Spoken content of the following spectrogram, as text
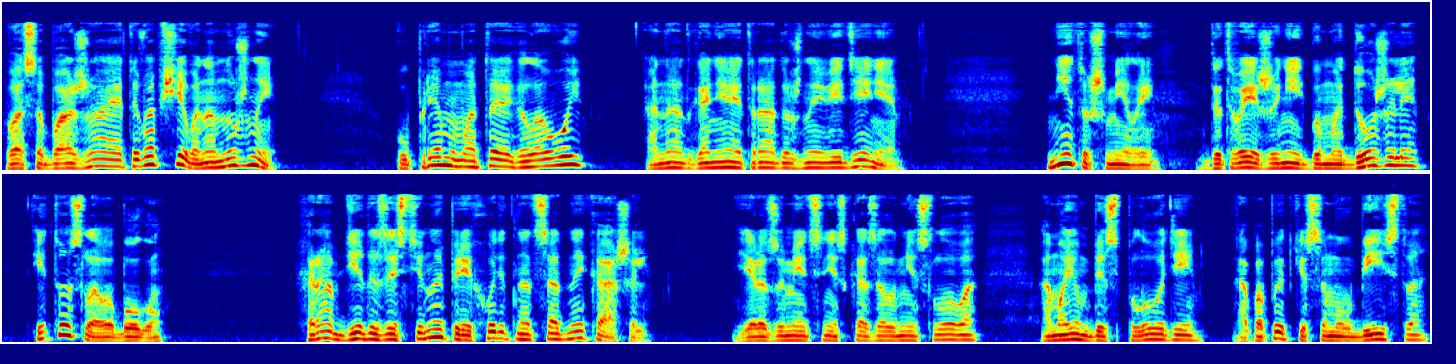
вас обожает, и вообще вы нам нужны». Упрямо мотая головой, она отгоняет радужное видение. «Нет уж, милый, до твоей женитьбы мы дожили, и то, слава богу». Храп деда за стеной переходит на надсадный кашель. Я, разумеется, не сказал ни слова о моем бесплодии, о попытке самоубийства,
